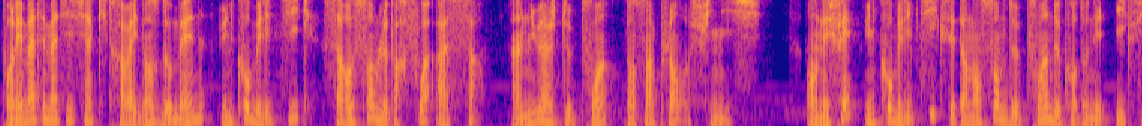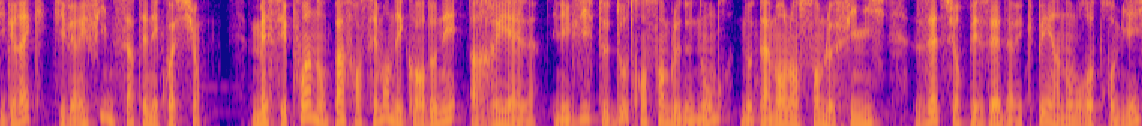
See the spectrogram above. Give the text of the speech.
Pour les mathématiciens qui travaillent dans ce domaine, une courbe elliptique, ça ressemble parfois à ça, un nuage de points dans un plan fini. En effet, une courbe elliptique, c'est un ensemble de points de coordonnées x, y qui vérifie une certaine équation. Mais ces points n'ont pas forcément des coordonnées réelles. Il existe d'autres ensembles de nombres, notamment l'ensemble fini z sur pz avec p un nombre premier,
